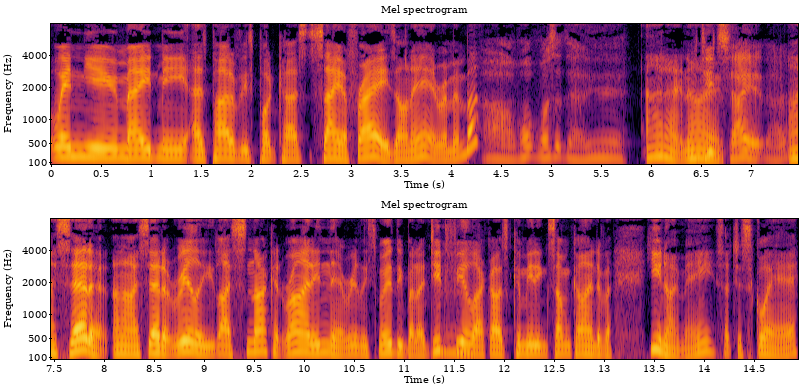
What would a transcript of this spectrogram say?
when you made me as part of this podcast say a phrase on air. Remember? Oh, what was it though? Yeah, I don't know. you did say it though. I said it, and I said it really, like snuck it right in there really smoothly. But I did Mm. feel like I was committing some kind of a, you know me, such a square.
